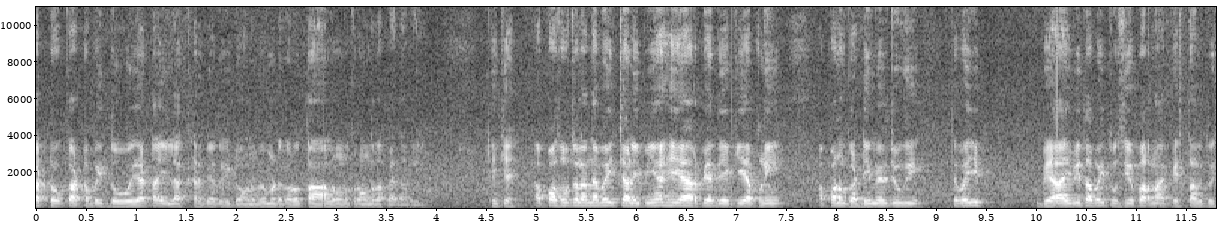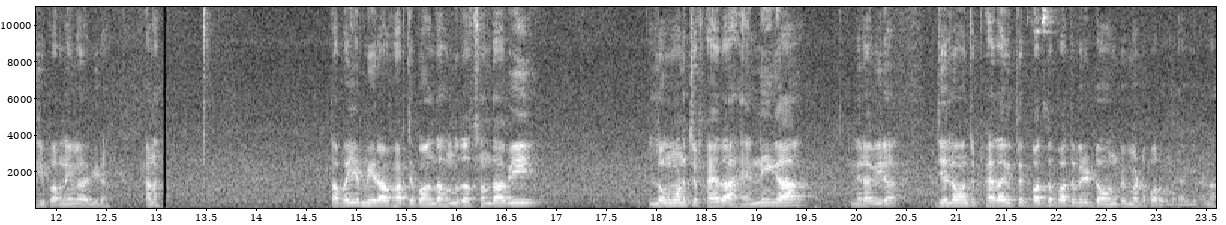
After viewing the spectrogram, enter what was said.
ਘੱਟੋ ਘੱਟ ਬਈ 2 ਜਾਂ 2.5 ਲੱਖ ਰੁਪਏ ਤੁਸੀਂ ਡਾਊਨ ਪੇਮੈਂਟ ਕਰੋ, ਤਾਂ ਲੋਨ ਕਰਾਉਣ ਦਾ ਫਾਇਦਾ ਬਾਈ, ਠੀਕ ਹੈ? ਆਪਾਂ ਸੋਚ ਲੈਂਦੇ ਬਾਈ 40 ਹਜ਼ਾਰ ਰੁਪਏ ਦੇ ਕੇ ਆਪਣੀ, ਆਪਾਂ ਨੂੰ ਗੱਡੀ ਮਿਲ ਜੂਗੀ, ਤੇ ਬਾਈ ਜੀ ਵਿਆਜ ਵੀ ਤਾਂ ਬਾਈ ਤੁਸੀਂ ਭਰਨਾ, ਕਿਸ਼ਤਾਂ ਵੀ ਤੁਸੀਂ ਭਰਨੀਆਂ ਮੇਰਾ ਵੀਰ, ਹਨਾ? ਤਾਂ ਬਾਈ ਇਹ ਮੇਰਾ ਫਰਜ਼ ਬਣਦਾ ਤੁਹਾਨੂੰ ਦੱਸਣ ਦਾ ਵੀ ਲੋਨ 'ਚ ਫਾਇਦਾ ਹੈ ਨਹੀਂਗਾ ਮੇਰਾ ਵੀਰਾ। ਜੇ ਲੋਨ 'ਚ ਫਾਇਦਾ ਵੀ ਤੇ ਵੱਧ ਤੋਂ ਵੱਧ ਵੀਰੇ ਡਾਊਨ ਪੇਮੈਂਟ ਭਰੋ ਮੇਰਾ ਵੀਰ ਹਨਾ।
